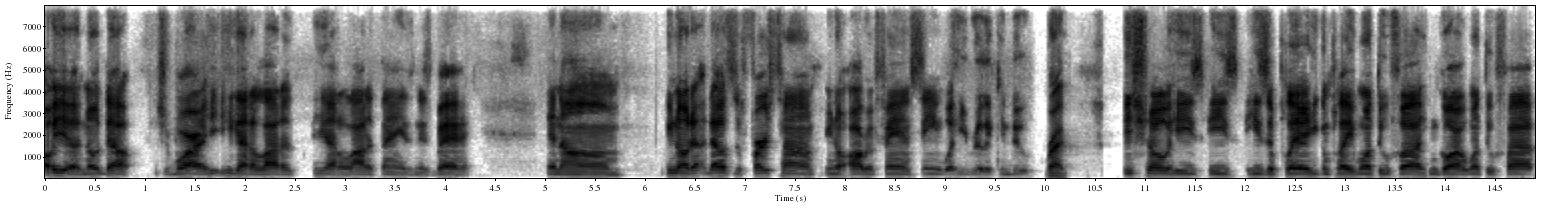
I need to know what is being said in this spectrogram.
Oh yeah, no doubt. Jabari, he, he got a lot of he got a lot of things in his bag, and um, you know that that was the first time you know Auburn fans seen what he really can do. Right. He showed he's he's he's a player. He can play one through five. He can go out one through five.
